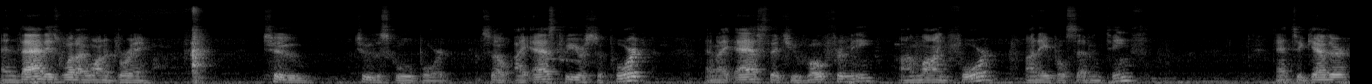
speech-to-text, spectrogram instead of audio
And that is what I want to bring to, to the school board. So I ask for your support, and I ask that you vote for me on line four on April 17th. And together,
